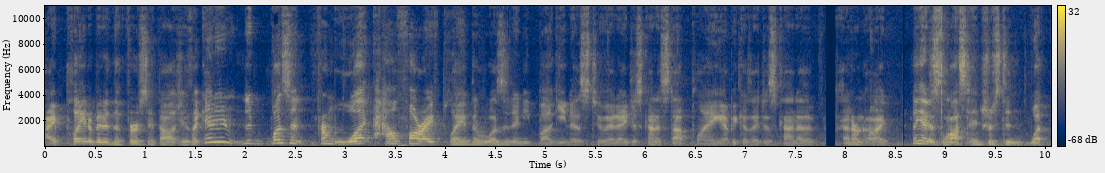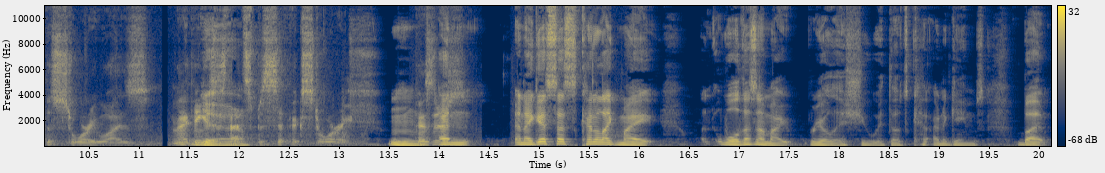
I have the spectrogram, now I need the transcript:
I played a bit of the first anthology. It's like I didn't. It wasn't from what how far I've played. There wasn't any bugginess to it. I just kind of stopped playing it because I just kind of I don't know. I think I just lost interest in what the story was. And I think it's just that specific story. Mm. and and I guess that's kind of like my well, that's not my real issue with those kind of games, but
